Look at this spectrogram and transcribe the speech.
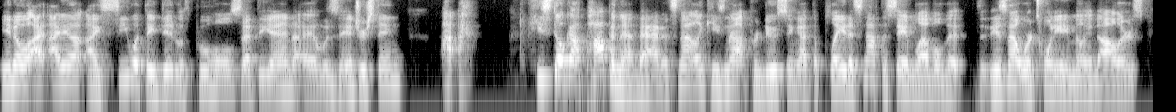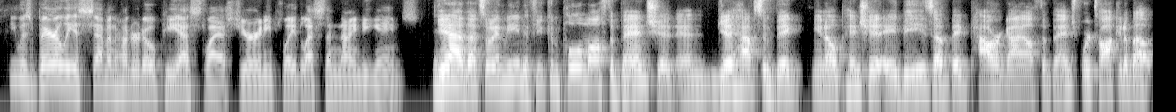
you know, I I, uh, I see what they did with Pujols at the end. It was interesting. I, he's still got pop in that bat. It's not like he's not producing at the plate. It's not the same level that he's not worth twenty eight million dollars. He was barely a 700 OPS last year, and he played less than 90 games. Yeah, that's what I mean. If you can pull him off the bench and, and get have some big, you know, pinch hit ABs, a big power guy off the bench, we're talking about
